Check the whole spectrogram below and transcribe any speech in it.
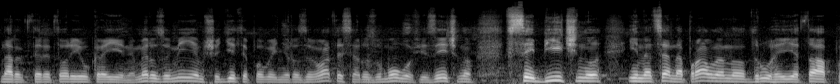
на території України. Ми розуміємо, що діти повинні розвиватися розумово, фізично, всебічно, і на це направлено другий етап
